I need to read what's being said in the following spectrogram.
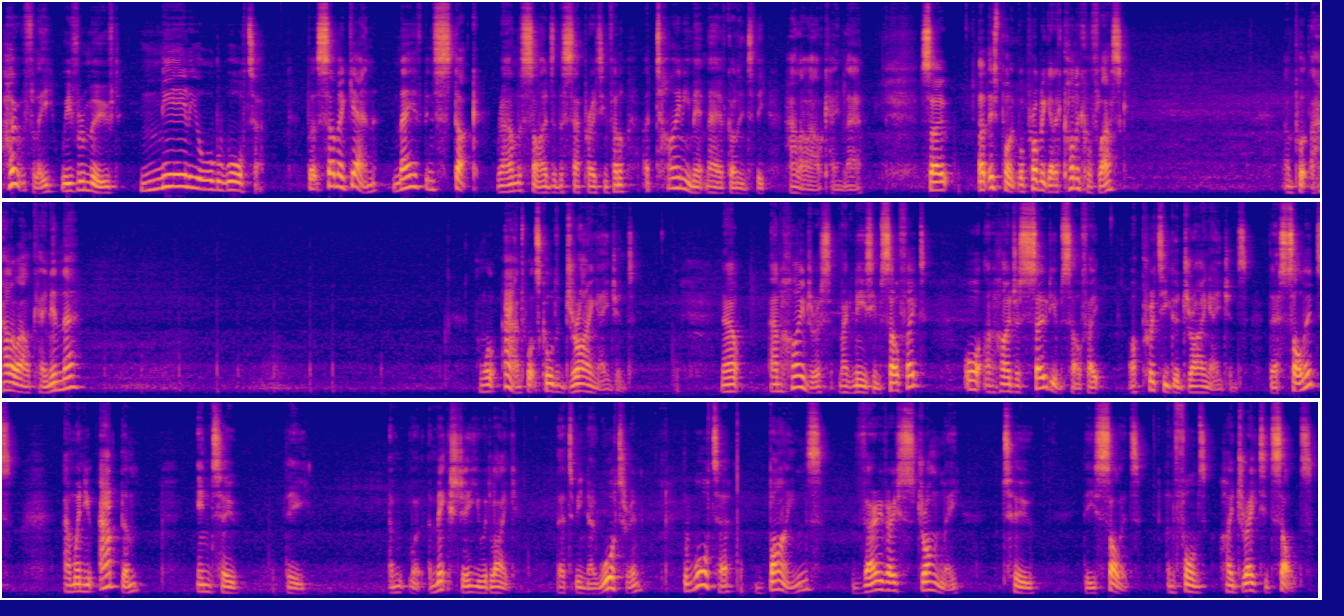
hopefully we've removed nearly all the water, but some again may have been stuck round the sides of the separating funnel. A tiny bit may have gone into the haloalkane layer. So at this point we'll probably get a conical flask and put the haloalkane in there and we'll add what's called a drying agent. Now, anhydrous magnesium sulfate or anhydrous sodium sulfate are pretty good drying agents. They're solids, and when you add them into the um, a, a mixture you would like there to be no water in, the water binds very, very strongly to these solids and forms hydrated salts.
